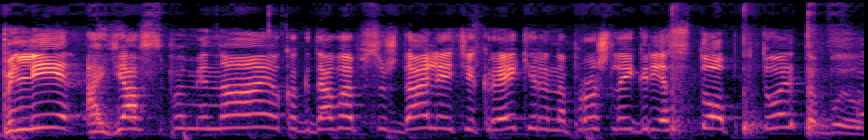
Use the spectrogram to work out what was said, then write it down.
Блин, а я вспоминаю, когда вы обсуждали эти крекеры на прошлой игре. Стоп, кто это был?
